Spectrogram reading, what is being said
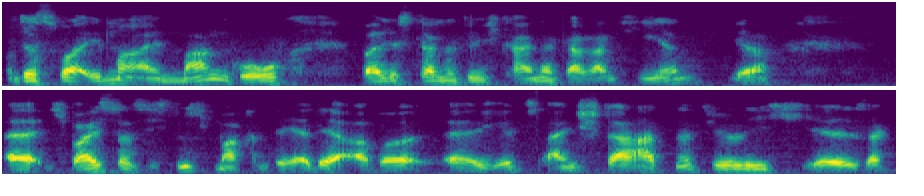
Und das war immer ein Mango, weil das kann natürlich keiner garantieren. Ja. Äh, ich weiß, dass ich es nicht machen werde, aber äh, jetzt ein Staat natürlich äh, sagt,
